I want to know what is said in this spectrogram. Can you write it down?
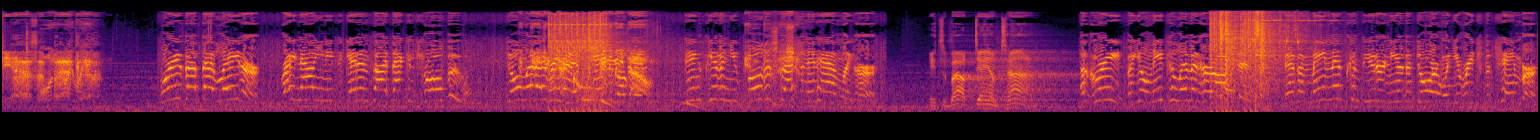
She has a On my way. Worry about that later. Right now, you need to get inside that control booth. Don't let Irena escape, Enemy down. Logan. Ding's giving you full discretion in handling her. It's about damn time. Agreed, but you'll need to limit her options. There's a maintenance computer near the door when you reach the chamber.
